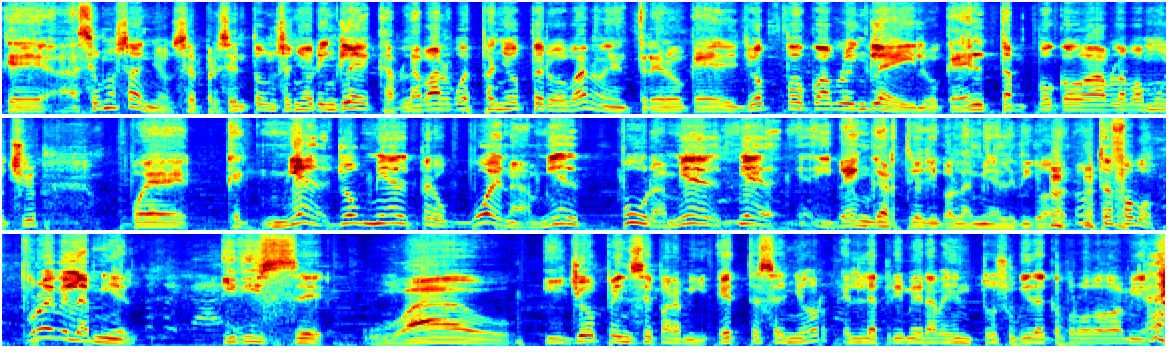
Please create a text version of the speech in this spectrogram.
que hace unos años se presenta un señor inglés que hablaba algo español, pero bueno, entre lo que yo poco hablo inglés y lo que él tampoco hablaba mucho, pues que miel, yo miel, pero buena, miel pura, miel, miel. Y venga el tío allí con la miel. Y digo, "Ah, por favor, pruebe la miel. Y dice, wow. Y yo pensé para mí, este señor es la primera vez en toda su vida que ha probado la miel.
